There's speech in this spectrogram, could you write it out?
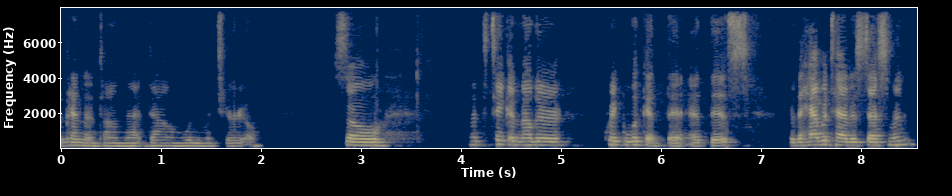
dependent on that down woody material. So let's take another quick look at, the, at this. For the habitat assessment,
